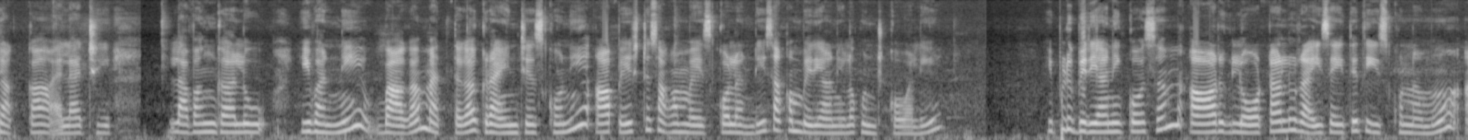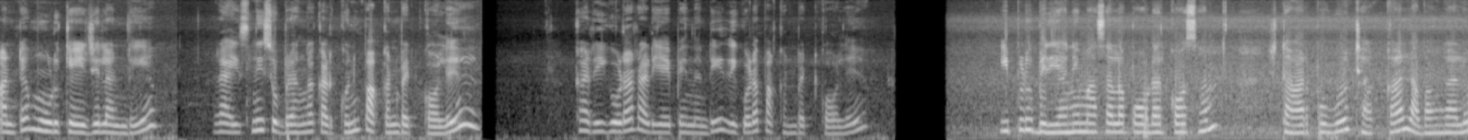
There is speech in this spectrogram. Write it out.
చెక్క ఎలాచి లవంగాలు ఇవన్నీ బాగా మెత్తగా గ్రైండ్ చేసుకొని ఆ పేస్ట్ సగం వేసుకోవాలండి. సగం బిర్యానీలో ఉంచుకోవాలి ఇప్పుడు బిర్యానీ కోసం ఆరు లోటాలు రైస్ అయితే తీసుకున్నాము. అంటే మూడు కేజీలండి. రైస్ని శుభ్రంగా కడుక్కొని పక్కన పెట్టుకోవాలి. కర్రీ కూడా రెడీ అయిపోయిందండి. ఇది కూడా పక్కన పెట్టుకోవాలి. ఇప్పుడు బిర్యానీ మసాలా పౌడర్ కోసం స్టార్ పువ్వు చెక్క లవంగాలు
